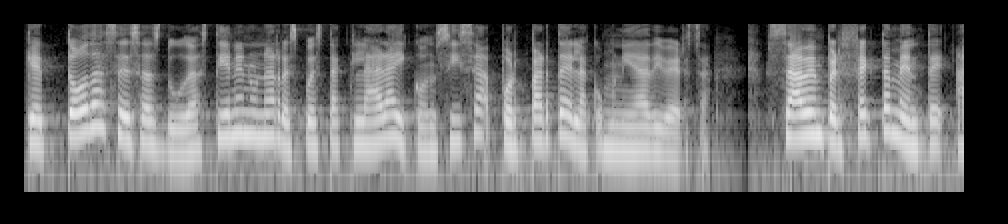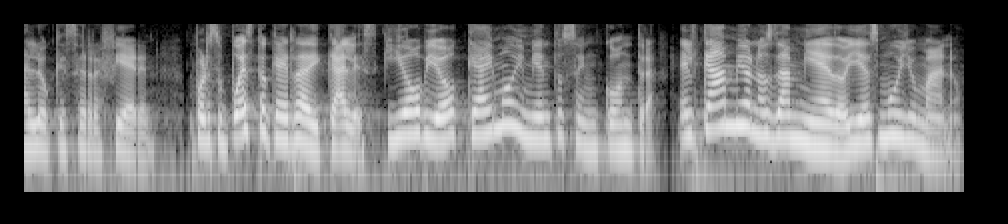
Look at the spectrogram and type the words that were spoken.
que todas esas dudas tienen una respuesta clara y concisa por parte de la comunidad diversa. Saben perfectamente a lo que se refieren por supuesto que hay radicales y obvio que hay movimientos en contra. El cambio nos da miedo y es muy humano.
